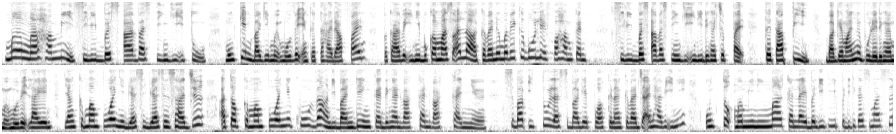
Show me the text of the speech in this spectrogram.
memahami silibus aras tinggi itu. Mungkin bagi murid-murid yang ketahadapan, perkara ini bukan masalah kerana mereka boleh fahamkan silibus awas tinggi ini dengan cepat. Tetapi bagaimana pula dengan murid-murid lain yang kemampuannya biasa-biasa sahaja atau kemampuannya kurang dibandingkan dengan rakan-rakannya. Sebab itulah sebagai perwakilan kerajaan hari ini untuk meminimalkan liability pendidikan semasa,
